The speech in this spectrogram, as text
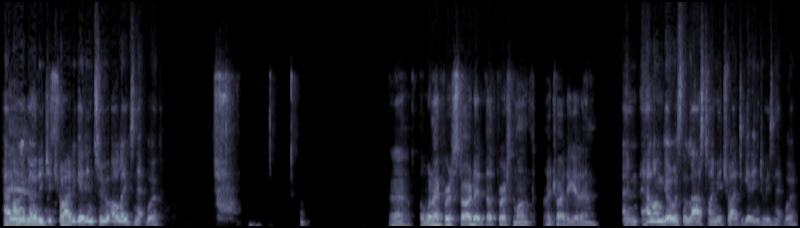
How long ago did you try to get into Oleg's network? Yeah, when I first started, the first month I tried to get in. And how long ago was the last time you tried to get into his network?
